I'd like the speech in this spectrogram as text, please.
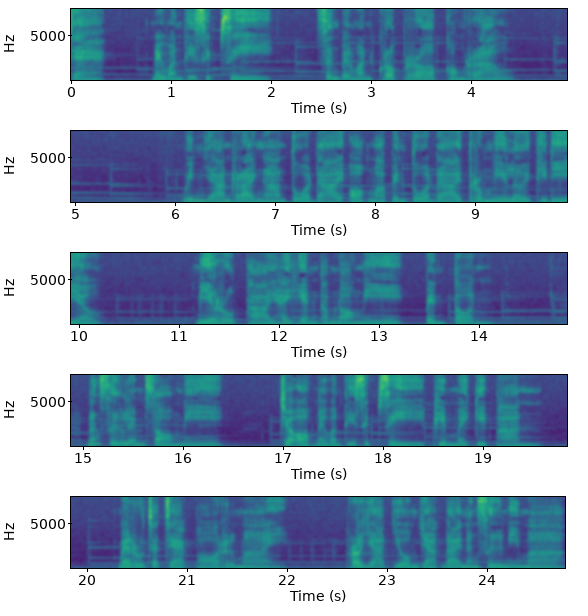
แจกในวันที่ 14 ซึ่งเป็นวันครบรอบของเรา วิญญาณรายงานตัวได้ออกมาเป็นตัวได้ตรงนี้เลยทีเดียว มีรูปถ่ายให้เห็นทำนองนี้เป็นต้น หนังสือเล่มสองนี้ จะออกในวันที่ 14 พิมพ์ไม่กี่พัน ไม่รู้จะแจกพอหรือไม่ เพราะญาติโยมอยากได้หนังสือนี้มาก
